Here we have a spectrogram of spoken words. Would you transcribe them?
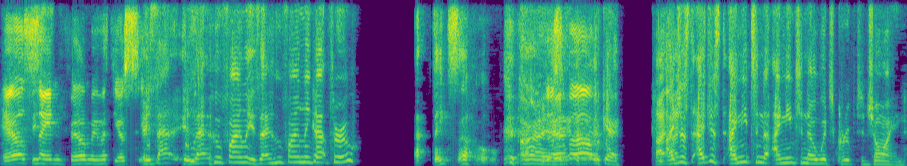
Yeah, Satan, fill me with your sin. is that is that who finally is that who finally got through? I think so. All right. Just I- about. okay. I, just I just I need to know I need to know which group to join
